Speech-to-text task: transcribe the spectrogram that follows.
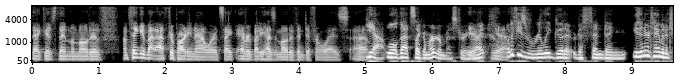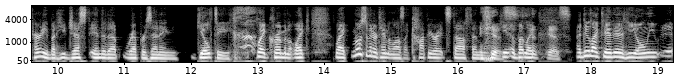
that gives them a motive i'm thinking about after party now where it's like everybody has a motive in different ways um, yeah, well, that's like a murder mystery, Yeah, right? yeah. What if he's really good at defending? He's an entertainment attorney, but he just ended up representing guilty, like criminal, like like most of entertainment laws like copyright stuff and like, yes you know, but like yes I do like the idea that he only eh,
